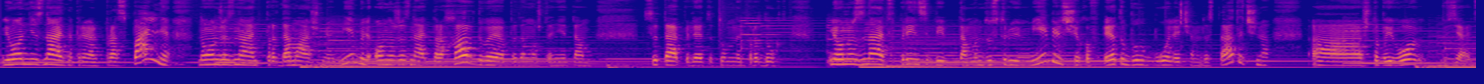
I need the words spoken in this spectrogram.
И он не знает, например, про спальни, но он же знает про домашнюю мебель, он уже знает про hardware, потому что они там сетапили этот умный продукт. И он уже знает, в принципе, там, индустрию мебельщиков, это было более чем достаточно, а, чтобы его взять.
